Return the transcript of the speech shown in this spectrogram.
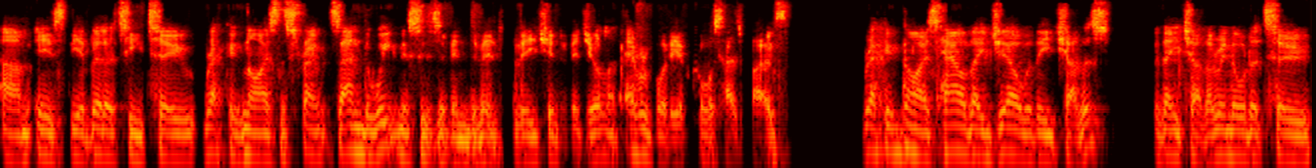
um, is the ability to recognize the strengths and the weaknesses of, individ- of each individual. And everybody, of course, has both. Recognize how they gel with each others, with each other, in order to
